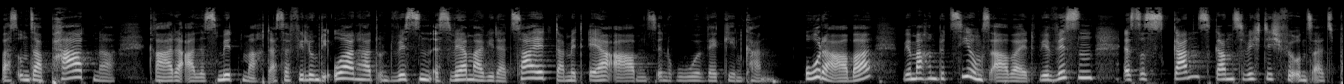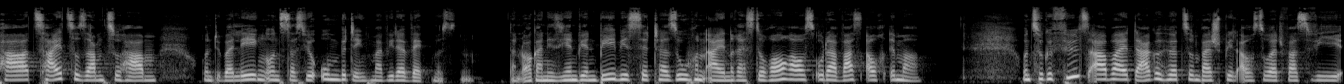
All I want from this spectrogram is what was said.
was unser Partner gerade alles mitmacht, dass er viel um die Ohren hat und wissen, es wäre mal wieder Zeit, damit er abends in Ruhe weggehen kann. Oder aber wir machen Beziehungsarbeit. Wir wissen, es ist ganz, ganz wichtig für uns als Paar, Zeit zusammen zu haben und überlegen uns, dass wir unbedingt mal wieder weg müssten. Dann organisieren wir einen Babysitter, suchen ein Restaurant raus oder was auch immer. Und zur Gefühlsarbeit, da gehört zum Beispiel auch so etwas wie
